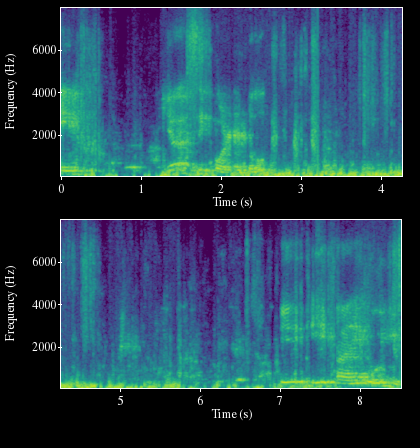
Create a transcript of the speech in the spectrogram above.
if x equal to a e i o u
